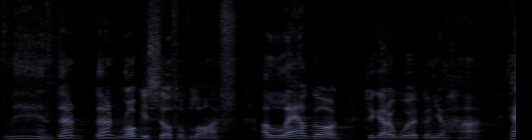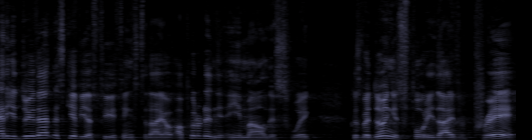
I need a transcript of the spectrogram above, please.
Man, don't, don't rob yourself of life. Allow God to go to work on your heart. How do you do that? Let's give you a few things today. I'll, put it in the email this week because we're doing this 40 days of prayer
